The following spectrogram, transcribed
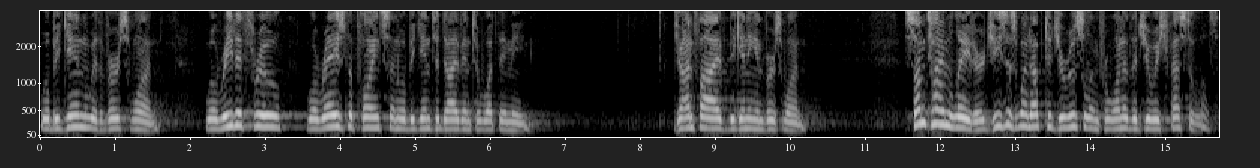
will begin with verse 1. We'll read it through, we'll raise the points, and we'll begin to dive into what they mean. John 5, beginning in verse 1. Sometime later, Jesus went up to Jerusalem for one of the Jewish festivals.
